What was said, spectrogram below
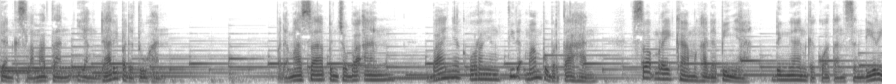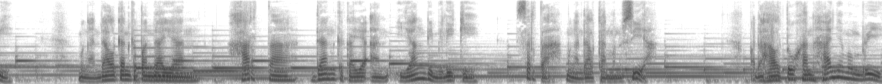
dan keselamatan yang daripada Tuhan. Pada masa pencobaan, banyak orang yang tidak mampu bertahan sebab mereka menghadapinya dengan kekuatan sendiri, mengandalkan kepandaian, harta, dan kekayaan yang dimiliki, serta mengandalkan manusia. Padahal Tuhan hanya memberi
